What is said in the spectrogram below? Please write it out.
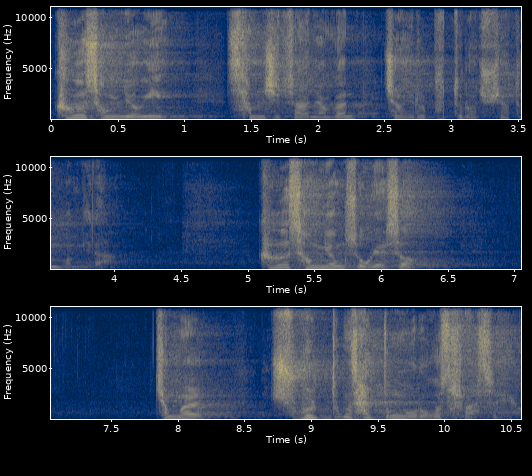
그 성령이 34년간 저희를 붙들어 주셨던 겁니다. 그 성령 속에서 정말 죽을 뚱살뚱 모르고 살았어요.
